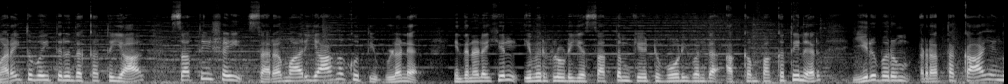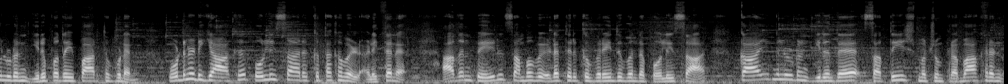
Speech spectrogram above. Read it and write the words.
மறைத்து வைத்திருந்த கத்தியால் சதீஷை சரமாரியாக குத்தி உள்ளனர். இந்த நிலையில் இவர்களுடைய சத்தம் கேட்டு ஓடி வந்த அக்கம் பக்கத்தினர் இருவரும் இரத்த காயங்களுடன் இருப்பதை பார்த்தவுடன் உடனடியாக போலீசாருக்கு தகவல் அளித்தனர். அதன் பேரில் சம்பவ இடத்திற்கு விரைந்து வந்த போலீசார் காயங்களுடன் இருந்த சதீஷ் மற்றும் பிரபாகரன்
